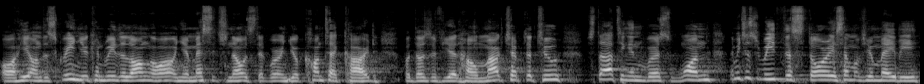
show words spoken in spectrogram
or here on the screen. You can read along or on your message notes that were in your contact card for those of you at home. Mark chapter 2, starting in verse 1. Let me just read this story. Some of you may be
